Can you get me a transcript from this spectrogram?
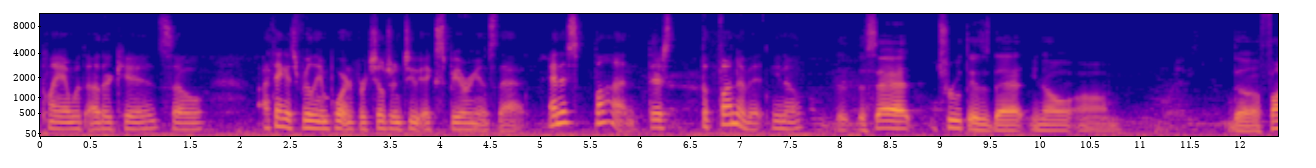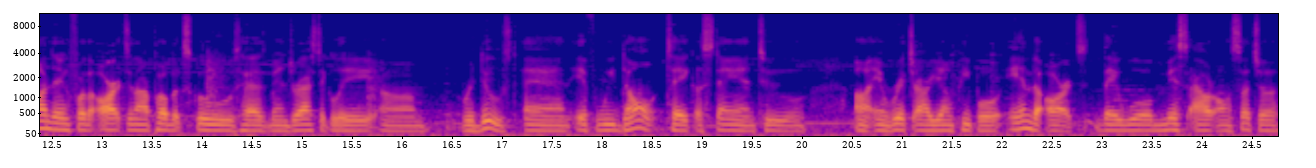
playing with other kids. So I think it's really important for children to experience that. And it's fun. There's the fun of it, you know. The, the sad truth is that, you know, um, the funding for the arts in our public schools has been drastically um, reduced. And if we don't take a stand to uh, enrich our young people in the arts, they will miss out on such a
